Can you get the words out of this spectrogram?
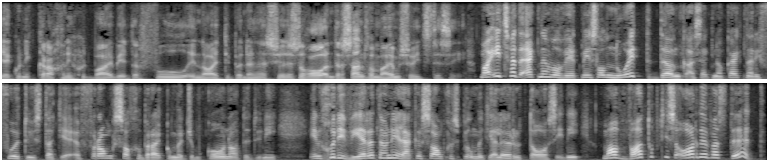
jy kon die krag in die goed baie beter voel en daai tipe dinge. So dis nogal interessant vir my om so iets te sê. Maar iets wat ek nou wil weet, mense sal nooit dink as ek nou kyk na die foto's dat jy 'n frank sal gebruik om met Jimkana te doen nie. En goed, die weer het nou nie lekker saamgespeel met julle rotasie nie, maar wat op die aarde was dit?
